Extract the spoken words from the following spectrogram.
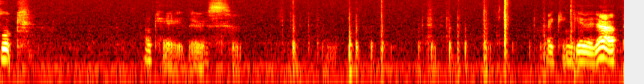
book. Okay, there's I can get it up.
